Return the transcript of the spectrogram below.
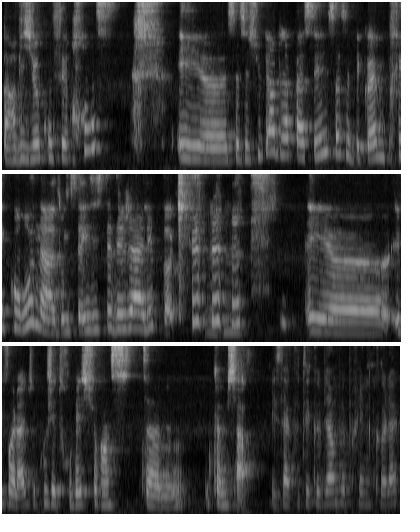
par visioconférence. Et euh, ça s'est super bien passé. Ça, c'était quand même pré-corona, donc ça existait déjà à l'époque. Mhm. et, euh, et, voilà, du coup, j'ai trouvé sur un site euh, comme ça. Et ça coûtait combien à peu près une coloc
